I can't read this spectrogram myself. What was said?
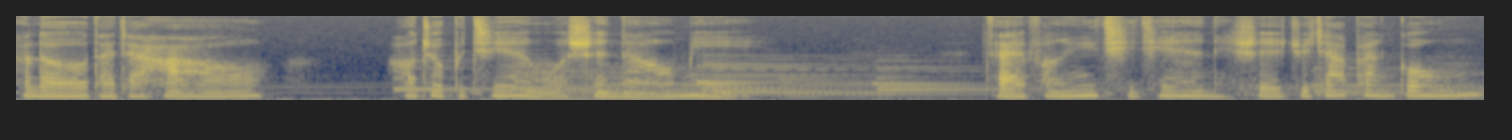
Hello，大家好，好久不见，我是 Naomi。在防疫期间，你是居家办公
